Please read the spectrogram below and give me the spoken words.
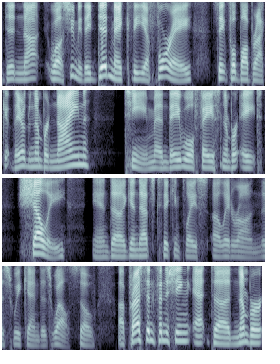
did not, well, excuse me, they did make the uh, 4A state football bracket. They're the number nine team, and they will face number eight, Shelley. And uh, again, that's taking place uh, later on this weekend as well. So uh, Preston finishing at uh, number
